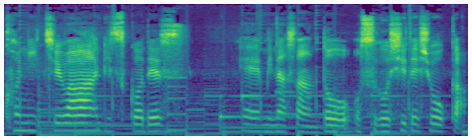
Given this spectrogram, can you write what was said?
こんにちは、リツコです、えー皆さんどうお過ごしでしょうか？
